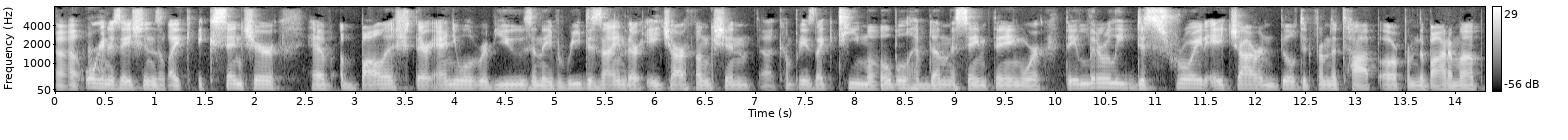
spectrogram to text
Uh, organizations like Accenture have abolished their annual reviews and they've redesigned their HR function. Uh, companies like T Mobile have done the same thing where they literally destroyed HR and built it from the top or from the bottom up.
